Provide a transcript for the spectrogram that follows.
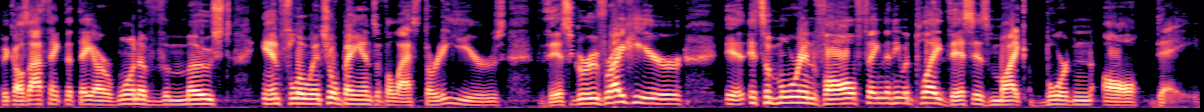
because I think that they are one of the most influential bands of the last 30 years. This groove right here it's a more involved thing than he would play this is Mike Bordin all day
